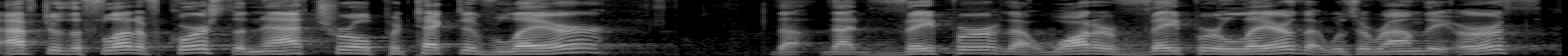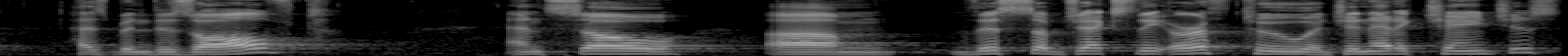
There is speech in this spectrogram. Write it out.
After the flood, of course, the natural protective layer, that, that vapor, that water vapor layer that was around the earth has been dissolved. And so um, this subjects the earth to uh, genetic changes,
